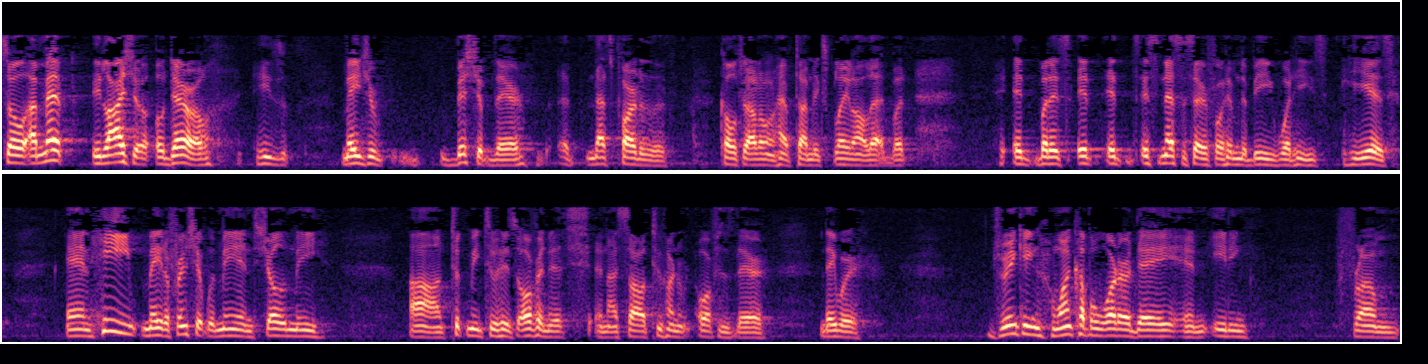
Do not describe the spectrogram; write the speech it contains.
So I met Elijah Odero. He's major bishop there. That's part of the culture. I don't have time to explain all that, but it, but it's it, it it's necessary for him to be what he's he is. And he made a friendship with me and showed me, uh, took me to his orphanage, and I saw 200 orphans there. They were drinking one cup of water a day and eating from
